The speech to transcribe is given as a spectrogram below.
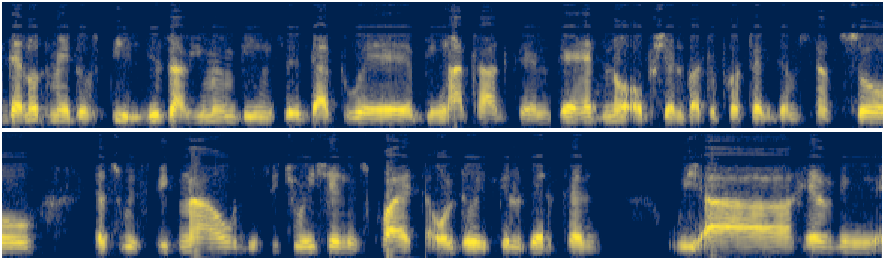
they are not made of steel. These are human beings that were being attacked and they had no option but to protect themselves. So as we speak now, the situation is quiet, although it feels very tense. We are having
